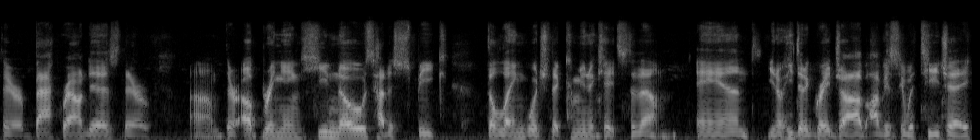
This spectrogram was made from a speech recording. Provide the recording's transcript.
their background is, their um, their upbringing. He knows how to speak the language that communicates to them. And you know, he did a great job, obviously, with TJ.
